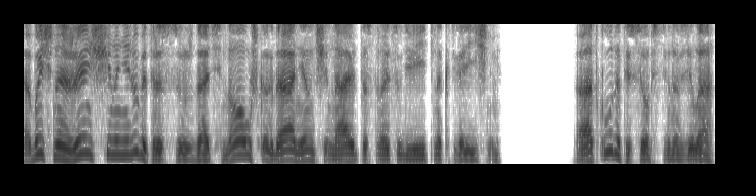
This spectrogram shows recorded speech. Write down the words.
Обычно женщины не любят рассуждать, но уж когда они начинают, то становятся удивительно категоричными. А откуда ты, собственно, взяла?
